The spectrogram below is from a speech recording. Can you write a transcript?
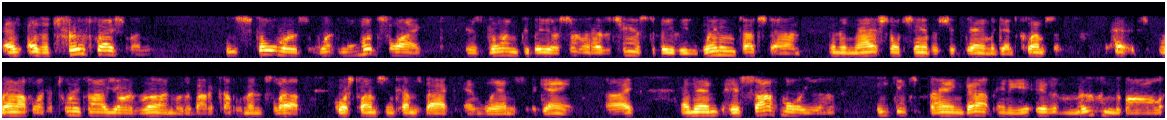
As, as a true freshman, he scores what looks like is going to be, or certainly has a chance to be, the winning touchdown in the national championship game against Clemson. It ran off like a 25 yard run with about a couple minutes left. Of course, Clemson comes back and wins the game. All right. And then his sophomore year, he gets banged up and he isn't moving the ball.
